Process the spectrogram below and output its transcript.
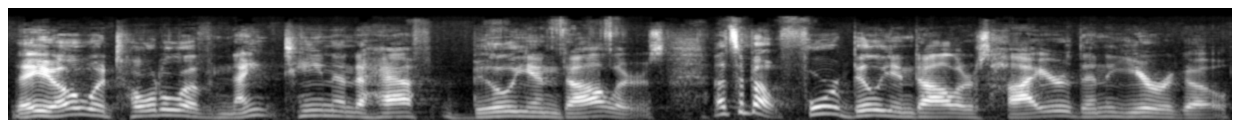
They owe a total of $19.5 billion. That's about $4 billion higher than a year ago.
